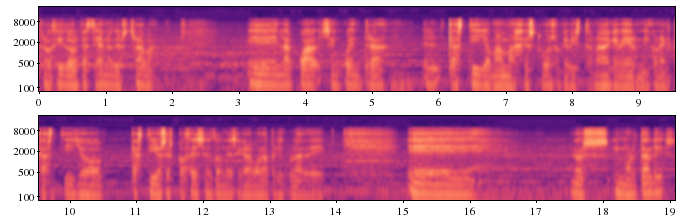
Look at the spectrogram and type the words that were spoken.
traducido al castellano, de Ostrava, en la cual se encuentra el castillo más majestuoso que he visto, nada que ver ni con el castillo, castillos escoceses donde se grabó la película de eh, Los Inmortales,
